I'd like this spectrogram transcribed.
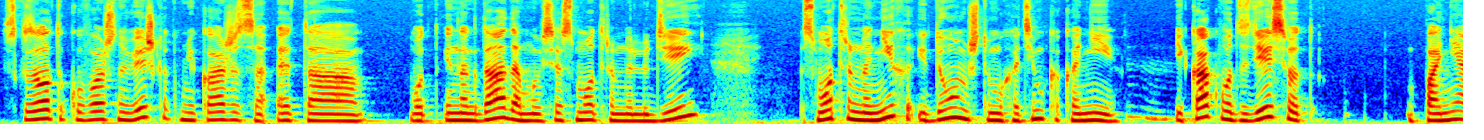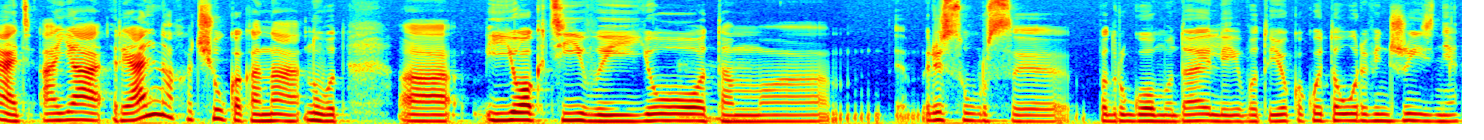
Сказала такую важную вещь, как мне кажется, это вот иногда, да, мы все смотрим на людей, смотрим на них и думаем, что мы хотим, как они. И как вот здесь вот понять, а я реально хочу, как она, ну вот а, ее активы, ее там а, ресурсы по-другому, да, или вот ее какой-то уровень жизни,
